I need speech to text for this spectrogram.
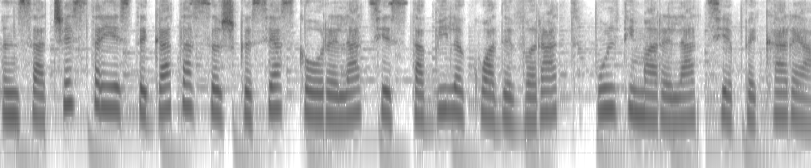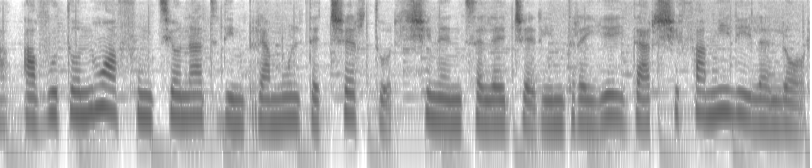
Însă acesta este gata să-și găsească o relație stabilă cu adevărat, ultima relație pe care a avut-o nu a funcționat din prea multe certuri și neînțelegeri între ei, dar și familiile lor.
